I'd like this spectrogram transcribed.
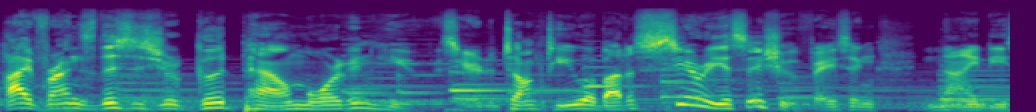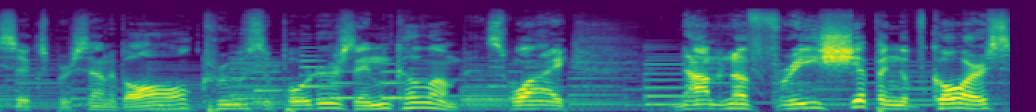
Hi, friends, this is your good pal Morgan Hughes here to talk to you about a serious issue facing 96% of all crew supporters in Columbus. Why, not enough free shipping, of course.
